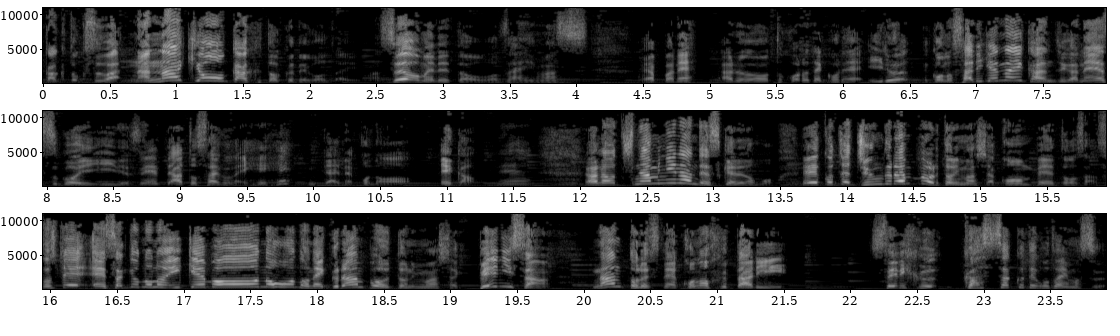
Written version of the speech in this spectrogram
獲得数は7票獲得でございます。おめでとうございます。やっぱね、あの、ところでこれ、いる？このさりげない感じがね、すごいいいですね。で、あと最後の、えへへ？みたいな、この、笑顔ね。あの、ちなみになんですけれども、えーこちら、準グランプリを取りました、コンペイトーさん。そして、えー先ほどのイケボーの方のね、グランプリを取りました、ベニさん。なんとですね、この二人、セリフ、合作でございます。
